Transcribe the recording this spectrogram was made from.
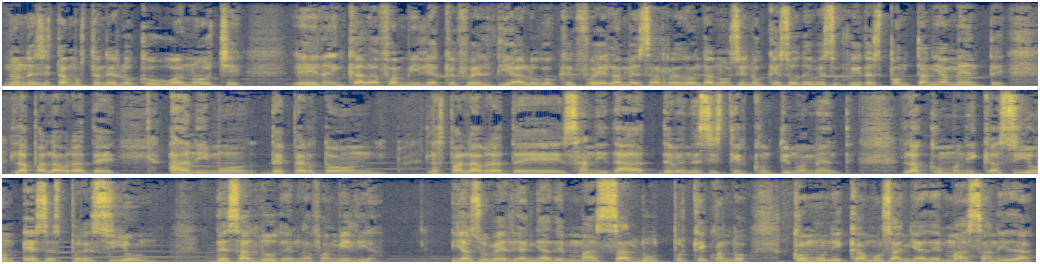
no necesitamos tener lo que hubo anoche en, en cada familia que fue el diálogo, que fue la mesa redonda, no, sino que eso debe surgir espontáneamente la palabra de ánimo, de perdón, las palabras de sanidad deben existir continuamente. La comunicación es expresión de salud en la familia y a su vez le añade más salud, porque cuando comunicamos añade más sanidad.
